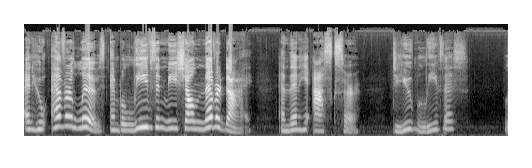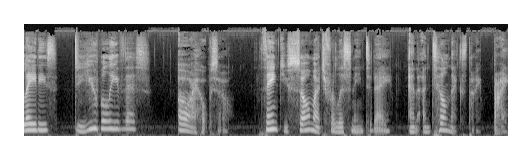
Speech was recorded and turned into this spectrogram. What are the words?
And whoever lives and believes in me shall never die. And then he asks her, Do you believe this? Ladies, do you believe this? Oh, I hope so. Thank you so much for listening today. And until next time, bye.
